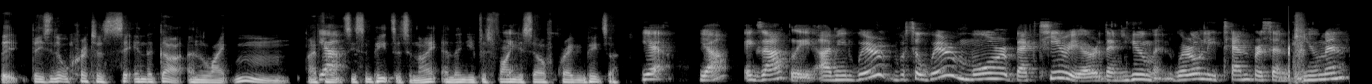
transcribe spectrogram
These little critters sit in the gut and like, hmm, I Yeah. fancy some pizza tonight, and then you just find Yeah. yourself craving pizza. Yeah. Yeah, exactly. I mean, we're so we're more bacteria than human. We're only 10% human.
